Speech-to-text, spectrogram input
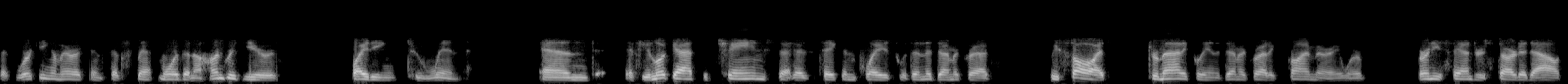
that working Americans have spent more than 100 years fighting to win. And if you look at the change that has taken place within the Democrats, we saw it dramatically in the Democratic primary where Bernie Sanders started out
